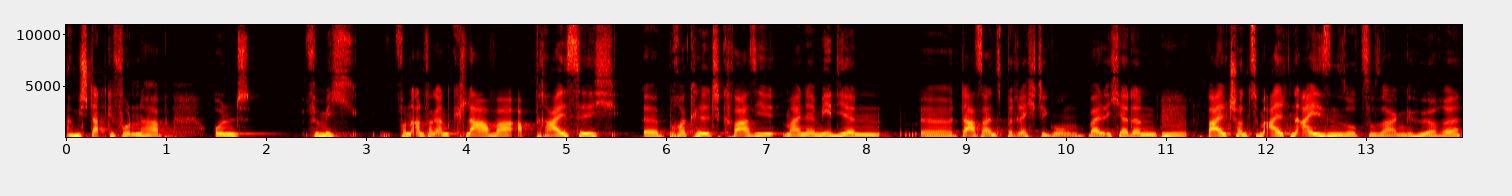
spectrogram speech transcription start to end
irgendwie stattgefunden habe und für mich von Anfang an klar war, ab 30 äh, bröckelt quasi meine Medien-Daseinsberechtigung, äh, weil ich ja dann mhm. bald schon zum alten Eisen sozusagen gehöre.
